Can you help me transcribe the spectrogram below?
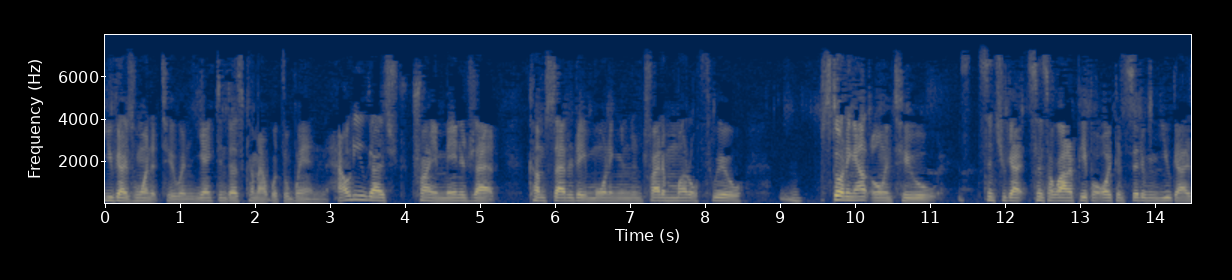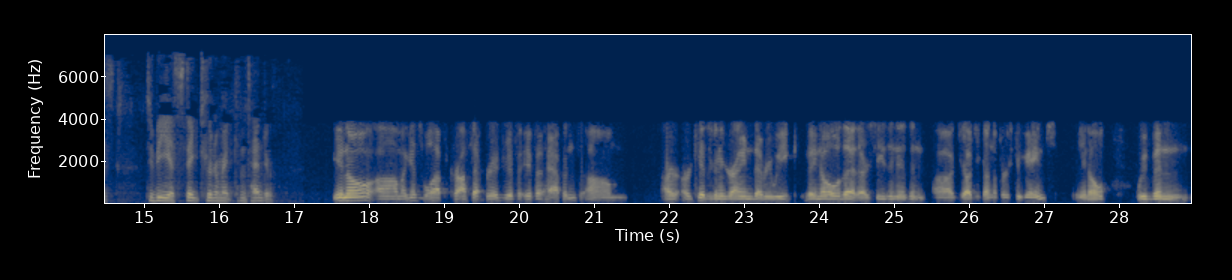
you guys want it to, and Yankton does come out with the win. How do you guys try and manage that come Saturday morning and then try to muddle through starting out 0-2 since you got since a lot of people are considering you guys to be a state tournament contender? You know, um, I guess we'll have to cross that bridge if if it happens. Um, our our kids are going to grind every week. They know that our season isn't uh, judged on the first two games. You know, we've been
